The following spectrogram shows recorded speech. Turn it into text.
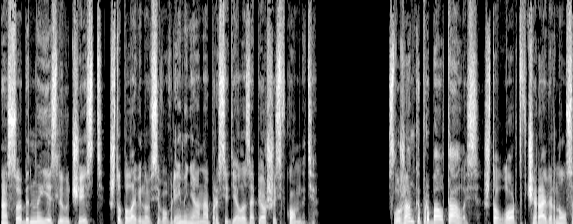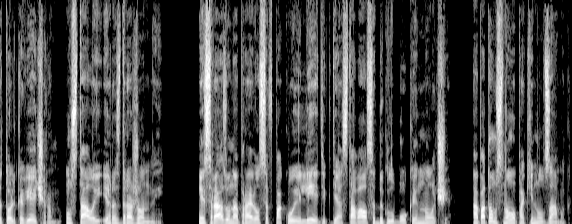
Особенно если учесть, что половину всего времени она просидела, запершись в комнате. Служанка проболталась, что лорд вчера вернулся только вечером, усталый и раздраженный, и сразу направился в покои леди, где оставался до глубокой ночи, а потом снова покинул замок.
